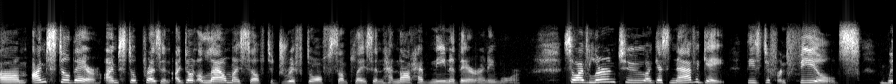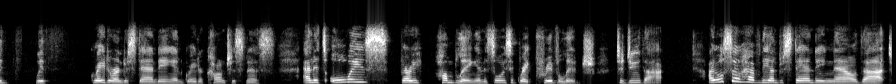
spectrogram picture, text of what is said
um, I'm still there. I'm still present. I don't allow myself to drift off someplace and ha- not have Nina there anymore. So I've learned to, I guess, navigate these different fields mm-hmm. with with greater understanding and greater consciousness. And it's always very humbling and it's always a great privilege to do that. I also have the understanding now that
